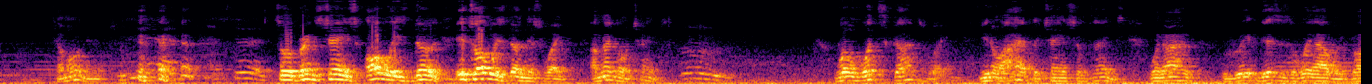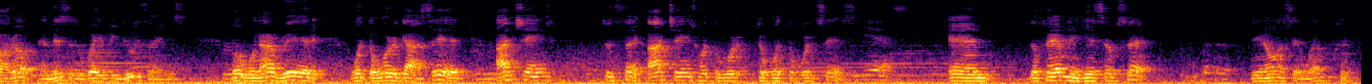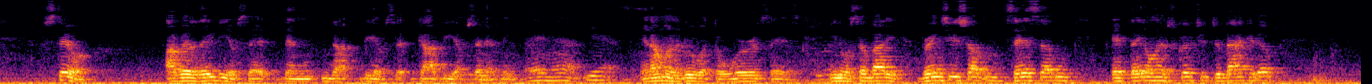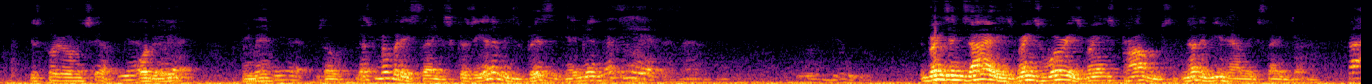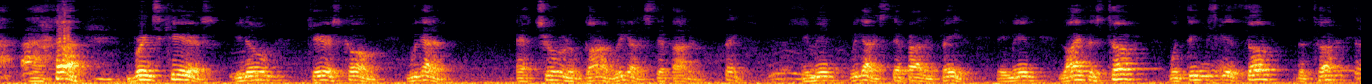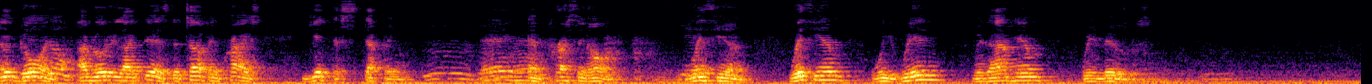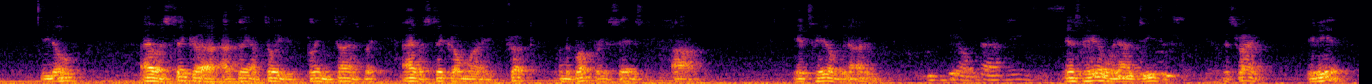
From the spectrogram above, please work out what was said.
Come on, Yeah. That's good. so it brings change. Always done. It's always done this way. I'm not going to change. Mm. Well, what's God's way? You know, I have to change some things. When I read, this is the way I was brought up, and this is the way we do things. But when I read what the Word of God said, I changed to think. I change what the word to what the Word says, Yes. and the family gets upset. You know, I said, well, still, I'd rather they be upset than not be upset. God be upset at me. Amen. Yes. And I'm going to do what the word says. You know, somebody brings you something, says something, if they don't have scripture to back it up, just put it on the shelf That's or delete it. it. Amen. That's it. So let's remember these things because the enemy's busy. Amen. Yes, he is. It brings anxieties, brings worries, brings problems. None of you have these things. It brings cares. You know, cares come. We gotta, as children of God, we gotta step out in faith. Amen. We gotta step out in faith. Amen. Life is tough. When things get tough, the tough The tough get going. get. I wrote it like this: the tough in Christ get the stepping Mm. Amen. and pressing on Yes. with Him. With Him, we win. Without Him, we lose. You know, I have a sticker. I think I've told you plenty of times, but I have a sticker on my truck on the bumper that says, uh, "It's hell without Him. Until without Jesus. It's hell without Jesus." That's right. It is.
